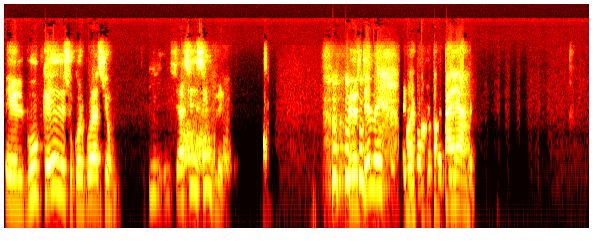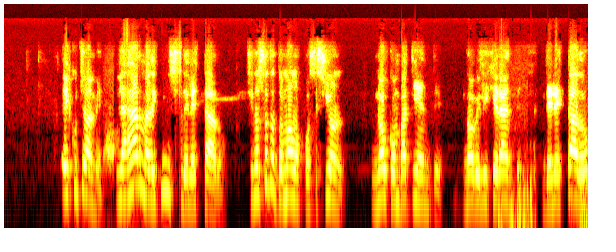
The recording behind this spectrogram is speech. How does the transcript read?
el buque de su corporación. Así de simple. Pero el tema es Escúchame, las armas de 15 del Estado, si nosotros tomamos posesión no combatiente, no beligerante del Estado,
